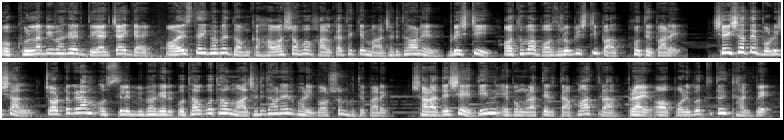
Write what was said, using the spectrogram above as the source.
ও খুলনা বিভাগের দু এক জায়গায় অস্থায়ীভাবে দমকা হাওয়া সহ হালকা থেকে মাঝারি ধরনের বৃষ্টি অথবা বজ্রবৃষ্টিপাত হতে পারে। সেই সাথে বরিশাল, চট্টগ্রাম ও সিলেট বিভাগের কোথাও কোথাও মাঝারি ধরনের ভারী বর্ষণ হতে পারে। সারা দেশে দিন এবং রাতের তাপমাত্রা প্রায় অপরিবর্তিতই থাকবে।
